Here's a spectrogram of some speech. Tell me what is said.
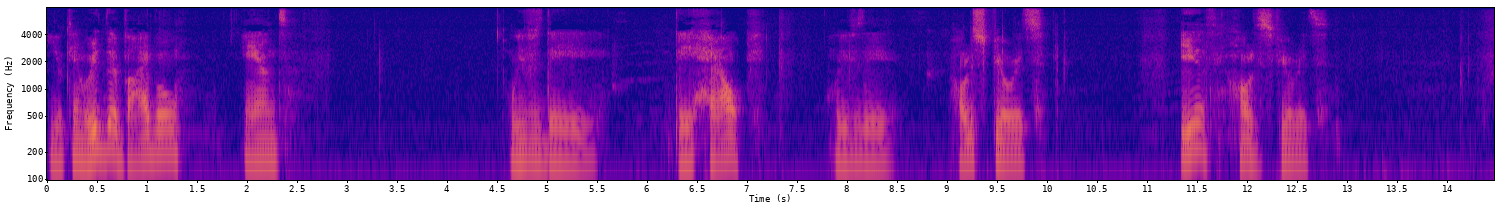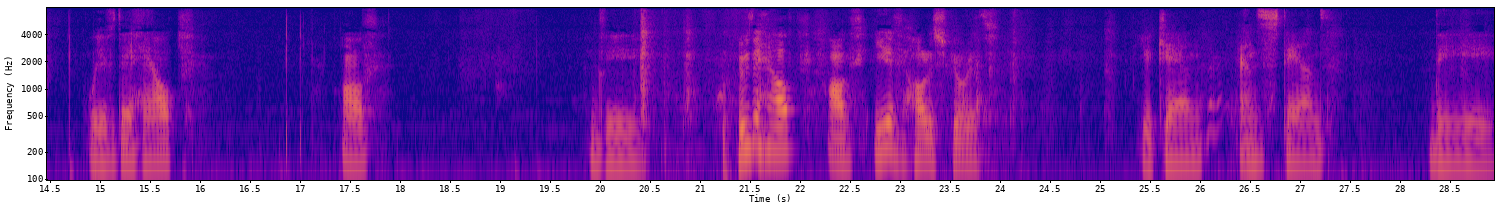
you can read the bible and with the the help with the holy spirit if holy spirit with the help of the with the help of if Holy Spirit you can understand the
